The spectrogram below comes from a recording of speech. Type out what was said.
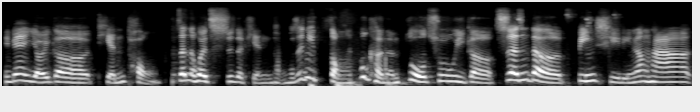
里面有一个甜筒，真的会吃的甜筒，可是你总不可能做出一个真的冰淇淋让他。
